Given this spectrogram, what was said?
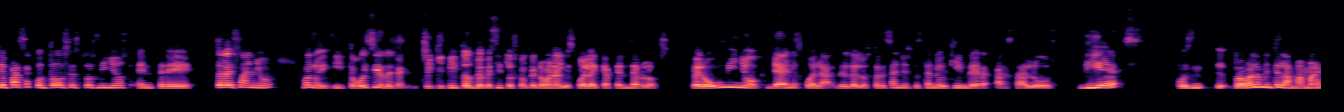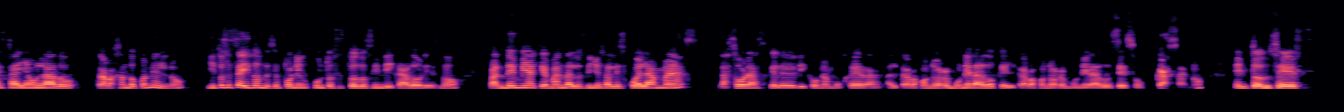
¿qué pasa con todos estos niños entre 3 años? Bueno, y, te voy a decir, desde chiquititos, bebecitos, que aunque no van a la escuela hay que atenderlos, pero un niño ya en escuela, desde los 3 años que está en el kinder hasta los 10, pues probablemente la mamá está ahí a un lado trabajando con él, ¿no? Y entonces ahí donde se ponen juntos estos dos indicadores, ¿no? Pandemia que manda a los niños a la escuela más las horas que le dedica una mujer al trabajo no remunerado, que el trabajo no remunerado es eso, casa, ¿no? Entonces,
